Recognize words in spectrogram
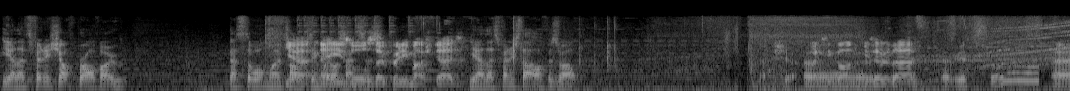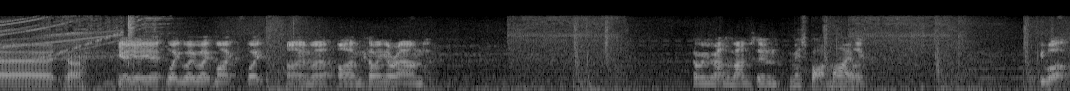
Yeah, let's finish off Bravo. That's the one we're Yeah, targeting A with is our sensors. also pretty much dead. Yeah, let's finish that off as well. Shit. Where's he gone? He's over there. There he is. Uh, yeah. Yeah, yeah, yeah. Wait, wait, wait, Mike. Wait. I'm, uh, I'm coming around. Coming around the mountain. Missed by a mile. Like- You what?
